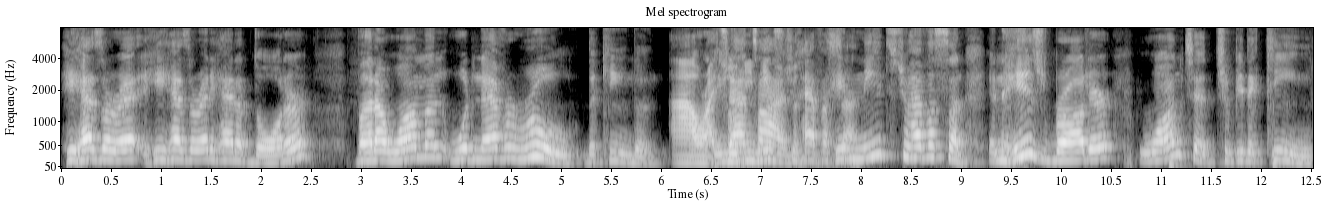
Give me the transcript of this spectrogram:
He has already he has already had a daughter, but a woman would never rule the kingdom. Ah, all right. In So that he time, needs to have a son. he needs to have a son, and his brother wanted to be the king.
